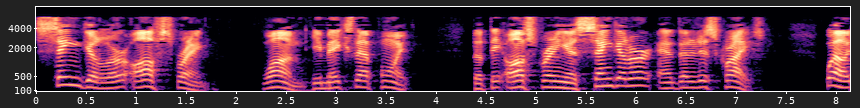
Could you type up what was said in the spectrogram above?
singular offspring. One, he makes that point that the offspring is singular and that it is Christ. Well,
